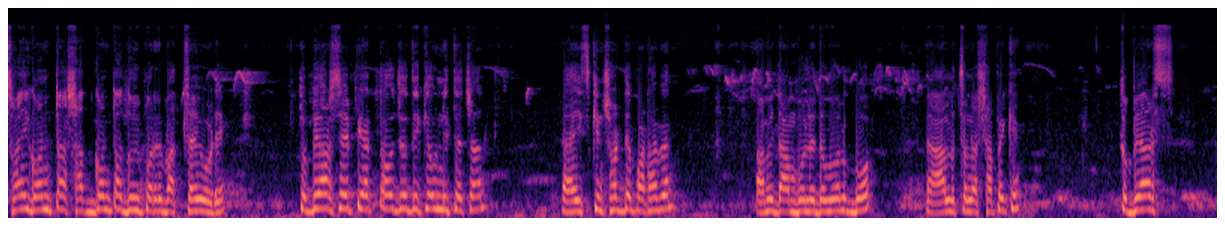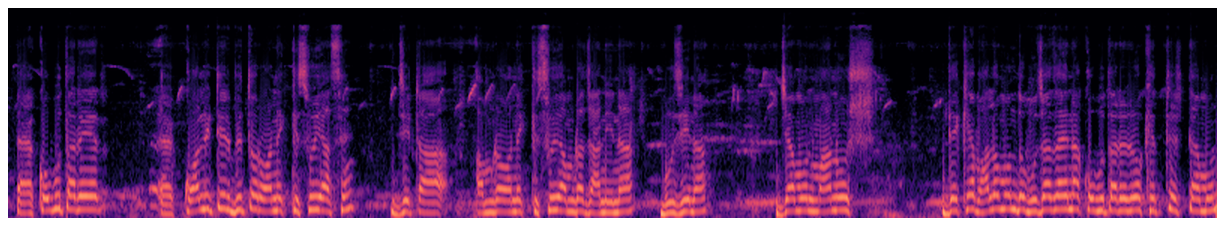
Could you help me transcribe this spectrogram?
ছয় ঘণ্টা, সাত ঘণ্টা, দুই পরের বাচ্চাই ওড়ে। তো বেয়ার সেই পেয়ারটাও যদি কেউ নিতে চান স্ক্রিনশট দিয়ে পাঠাবেন। আমি দাম বলে দেবো আলোচনার সাপেক্ষে। তো বেয়ার্স কবুতরের কোয়ালিটির ভিতর অনেক কিছুই আছে, যেটা আমরা অনেক কিছুই আমরা জানি না, বুঝি না। যেমন মানুষ দেখে ভালো মন্দ বোঝা যায় না কবুতরেরও ক্ষেত্রে তেমন।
